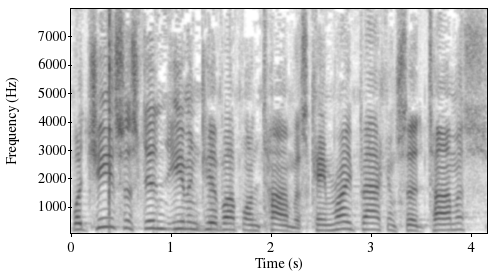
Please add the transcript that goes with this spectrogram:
But Jesus didn't even give up on Thomas, came right back and said, Thomas,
